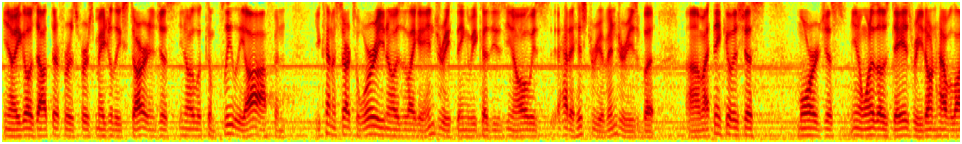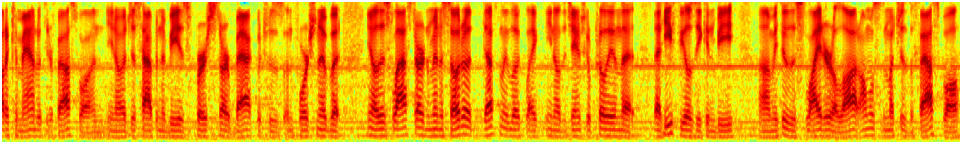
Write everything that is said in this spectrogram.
you know he goes out there for his first major league start and just you know look completely off, and you kind of start to worry, you know, is it like an injury thing because he's you know always had a history of injuries, but um, I think it was just more just you know one of those days where you don't have a lot of command with your fastball, and you know it just happened to be his first start back, which was unfortunate. But you know this last start in Minnesota definitely looked like you know the James Kaprielian that that he feels he can be. Um, he threw the slider a lot, almost as much as the fastball.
